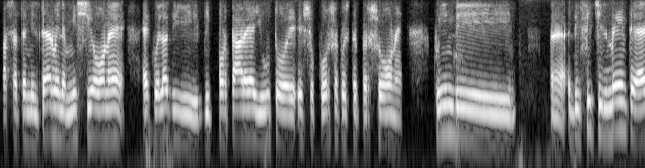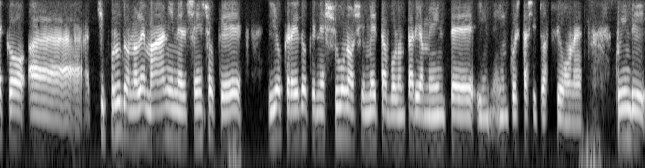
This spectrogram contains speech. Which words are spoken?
passatemi il termine, missione è quella di, di portare aiuto e, e, soccorso a queste persone. Quindi eh, difficilmente ecco, eh, ci prudono le mani nel senso che io credo che nessuno si metta volontariamente in, in, questa situazione. Quindi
